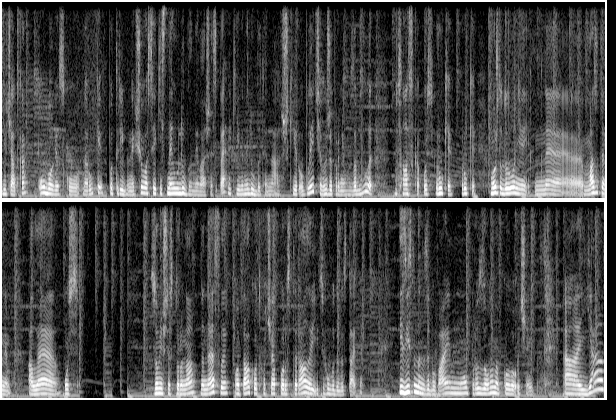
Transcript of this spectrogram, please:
дівчатка, обов'язково на руки потрібен. Якщо у вас є якийсь неулюблений ваш SPF, який ви не любите на шкіру обличчя, ви вже про нього забули. Будь ласка, ось руки, руки. Можете долоні не мазати ним, але ось зовнішня сторона нанесли, отак, от хоча б порозтирали, і цього буде достатньо. І, звісно, ми не забуваємо про зону навколо очей. Я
